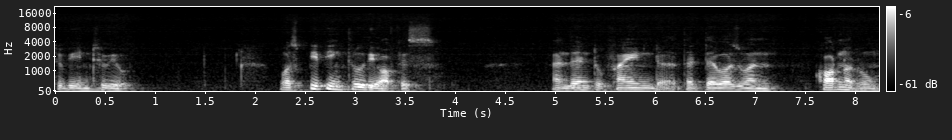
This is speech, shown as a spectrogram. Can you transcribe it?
to be interviewed was peeping through the office and then to find uh, that there was one corner room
